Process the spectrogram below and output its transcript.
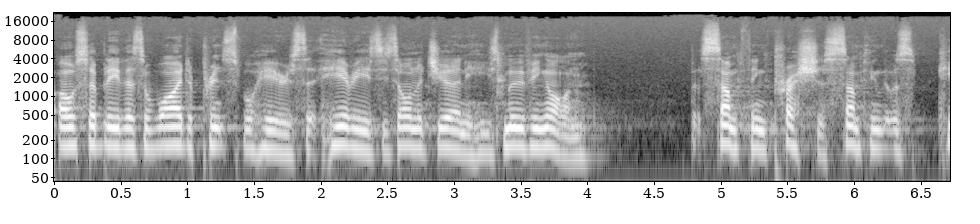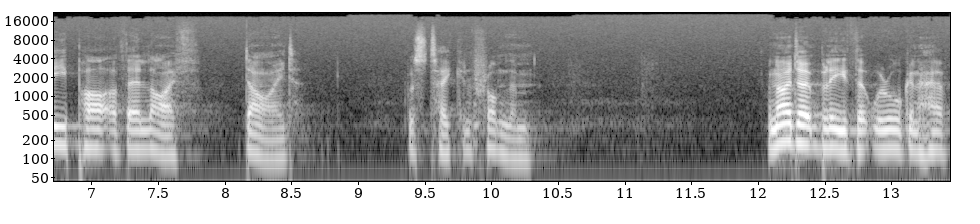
I also believe there's a wider principle here is that here he is, he's on a journey, he's moving on, but something precious, something that was a key part of their life, died, was taken from them. And I don't believe that we're all going to have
